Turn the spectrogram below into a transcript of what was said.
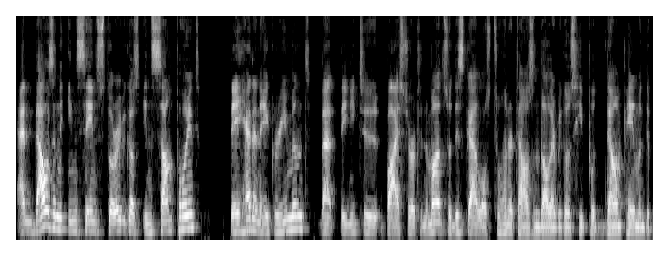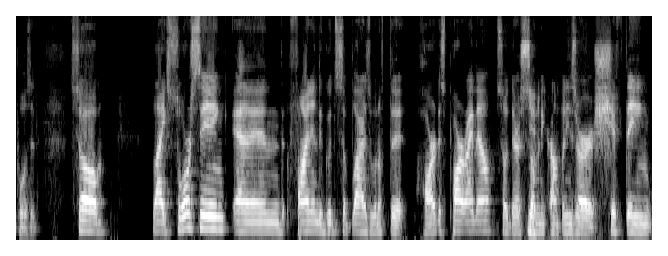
And that was an insane story because in some point they had an agreement that they need to buy certain amount. So this guy lost $200,000 because he put down payment deposit. So like sourcing and finding the good suppliers is one of the hardest part right now. So there are so yeah. many companies are shifting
